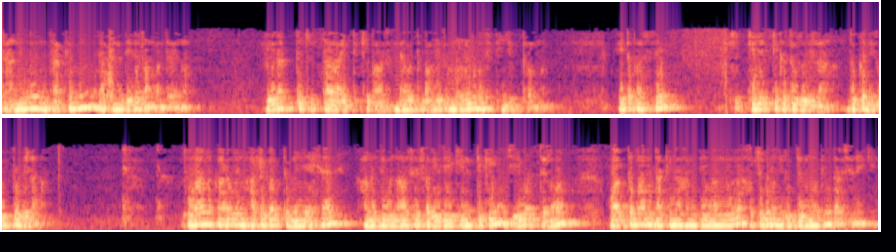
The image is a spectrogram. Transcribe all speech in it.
ධනිනුන් දකිනුන් දකින දෙයට සම්බන්ධ වෙනවා. විරත් චිත්තයිත් කිබාස් නැවත බාහිර මොළලම සිටින් යුක්තවම. ඊට පස්සේ කෙලෙස් ටික දුරු වෙලා දුක නිරුද්ධ වෙලා. පුරාණ කර්මෙන් හටගත්ත මේ ඇහැ කන දිව නාසය ශරීරය කියන ටිකෙන් ජීවත් වෙනවා. වර්තමාන දකින්නහන දේවල් වල හටගෙන නිරුද්ධ වෙනවා කියන දර්ශනයකින්.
